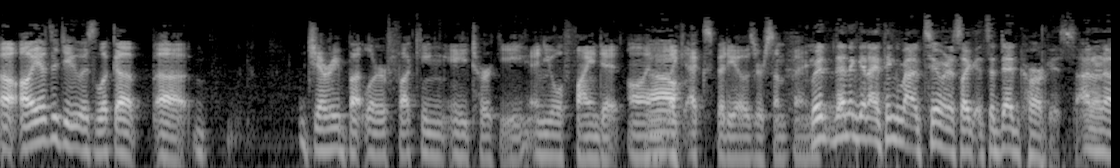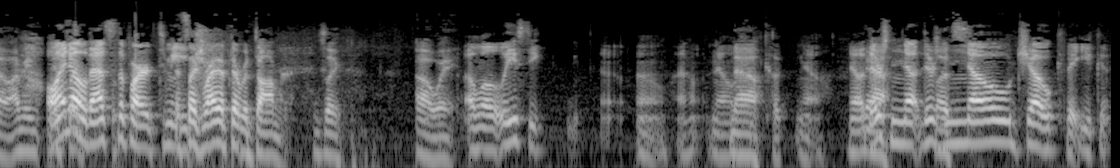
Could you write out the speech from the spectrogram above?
Uh, all you have to do is look up uh, Jerry Butler fucking a turkey, and you'll find it on Oh. like X videos or something. But then again, I think about it too, and it's like it's a dead carcass. I don't know. I mean, oh, I know like- that's the part to me. It's like right up there with Dahmer. It's like, oh wait, Uh, well, at least he. Oh, I don't know. No. Cooked, no. No, there's no, there's let's- no joke that you can.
